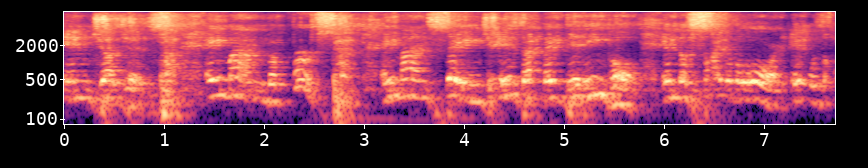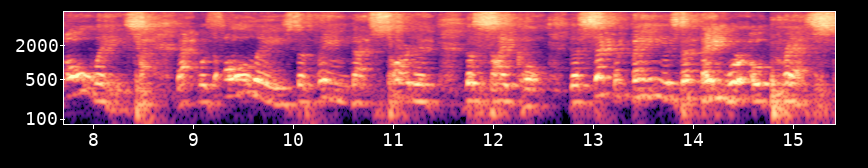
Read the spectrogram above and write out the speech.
in Judges. Amen. The first, amen, stage is that they did evil in the sight of the Lord. It was always, that was always the thing that started the cycle. The second thing is that they were oppressed.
